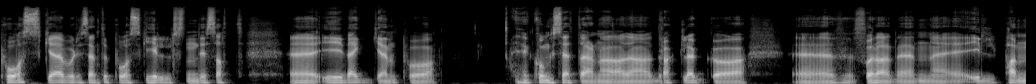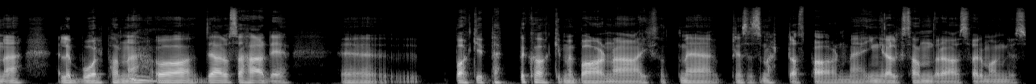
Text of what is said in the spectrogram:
Påske, hvor de sendte påskehilsen. De satt eh, i veggen på eh, Kongsseteren og og drakk løgg og eh, foran en eh, ildpanne, eller bålpanne. Og det er også her de eh, baker pepperkaker med barna, med prinsesse Märthas barn, med Ingrid Alexandra og Sverre Magnus.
